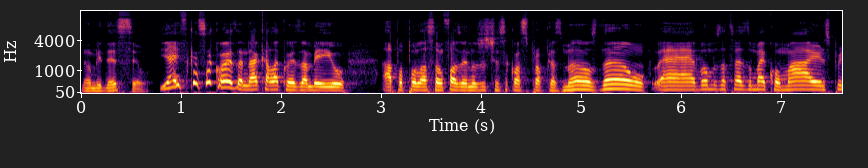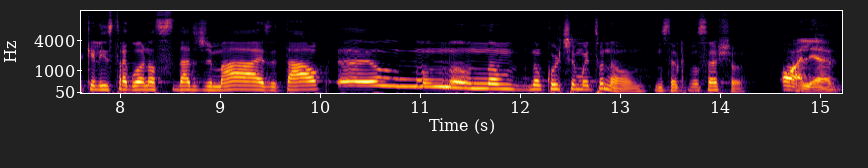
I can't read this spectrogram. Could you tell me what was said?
Não me desceu. E aí fica essa coisa, né? Aquela coisa meio a população fazendo justiça com as próprias mãos. Não, é, vamos atrás do Michael Myers porque ele estragou a nossa cidade demais e tal. Eu não, não, não, não curti muito, não. Não sei o que você achou. Olha,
